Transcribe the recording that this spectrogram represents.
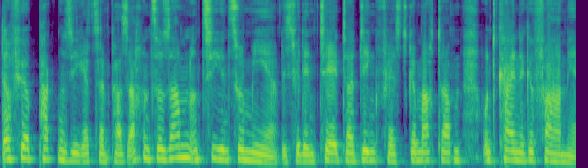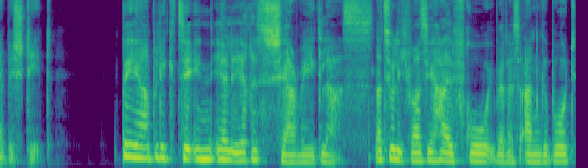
Dafür packen Sie jetzt ein paar Sachen zusammen und ziehen zu mir, bis wir den Täter dingfest gemacht haben und keine Gefahr mehr besteht. Bea blickte in ihr leeres Sherryglas. Natürlich war sie heilfroh über das Angebot.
